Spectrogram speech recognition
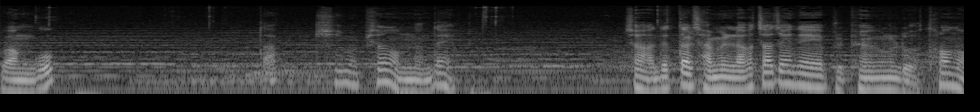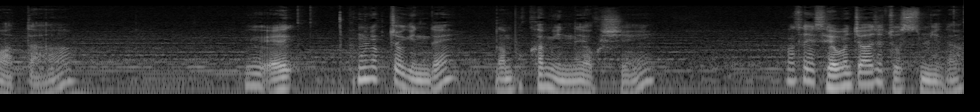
왕국 뭐 필요는 없는데. 자 내 딸 자밀라가 짜증에 불평을 털어놓았다. 애, 폭력적인데? 난폭함이 있네 역시. 항상 세 번째가 제일 좋습니다.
